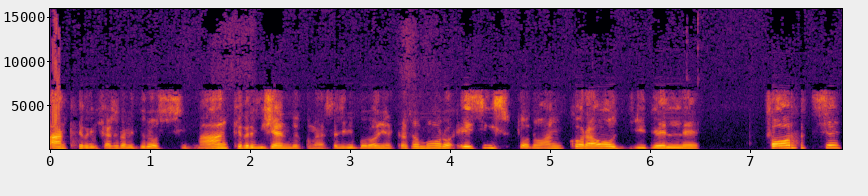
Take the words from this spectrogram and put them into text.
anche per il caso Davide Rossi, ma anche per vicende come la strage di Bologna e il caso Moro, esistono ancora oggi delle forze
